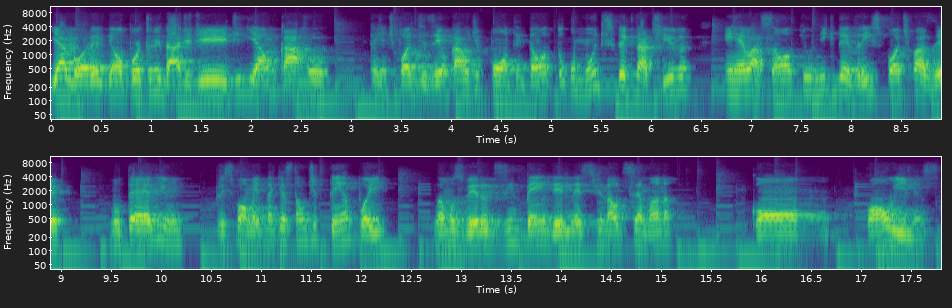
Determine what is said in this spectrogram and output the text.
E agora ele tem a oportunidade de, de guiar um carro que a gente pode dizer um carro de ponta. Então eu estou com muita expectativa em relação ao que o Nick De Vries pode fazer no TL1, principalmente na questão de tempo aí. Vamos ver o desempenho dele nesse final de semana com, com a Williams.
